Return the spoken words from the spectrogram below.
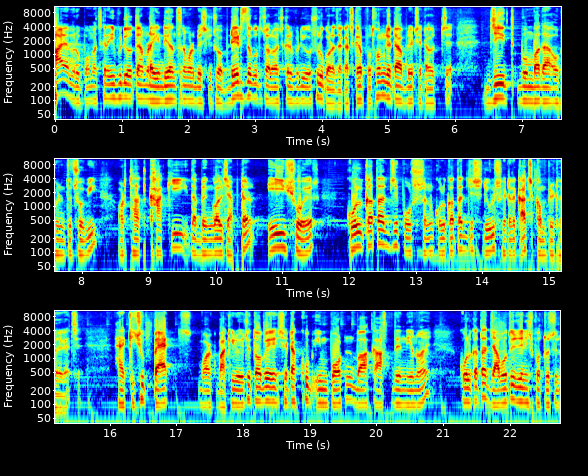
হাই আমি রূপম আজকের এই ভিডিওতে আমরা ইন্ডিয়ান সিনেমার বেশ কিছু আপডেটস দেবো। তো চলো আজকের ভিডিও শুরু করা যাক। আজকের প্রথম যেটা আপডেট সেটা হচ্ছে জিৎ বুম্বাদা অভিনীত ছবি, অর্থাৎ খাকি দ্য বেঙ্গল চ্যাপ্টার। এই শোয়ের কলকাতার যে পোর্শন কলকাতার যে শিডিউল সেটার কাজ কমপ্লিট হয়ে গেছে। হ্যাঁ কিছু প্যাচ ওয়ার্ক বাকি রয়েছে, তবে সেটা খুব ইম্পর্ট্যান্ট বা কাস্টদের নিয়ে নয়। কলকাতার যাবতীয় জিনিসপত্র ছিল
